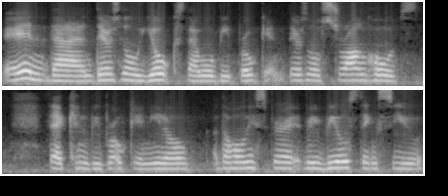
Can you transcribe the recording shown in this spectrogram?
in, then there's no yokes that will be broken. There's no strongholds that can be broken. You know, the Holy Spirit reveals things to you.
